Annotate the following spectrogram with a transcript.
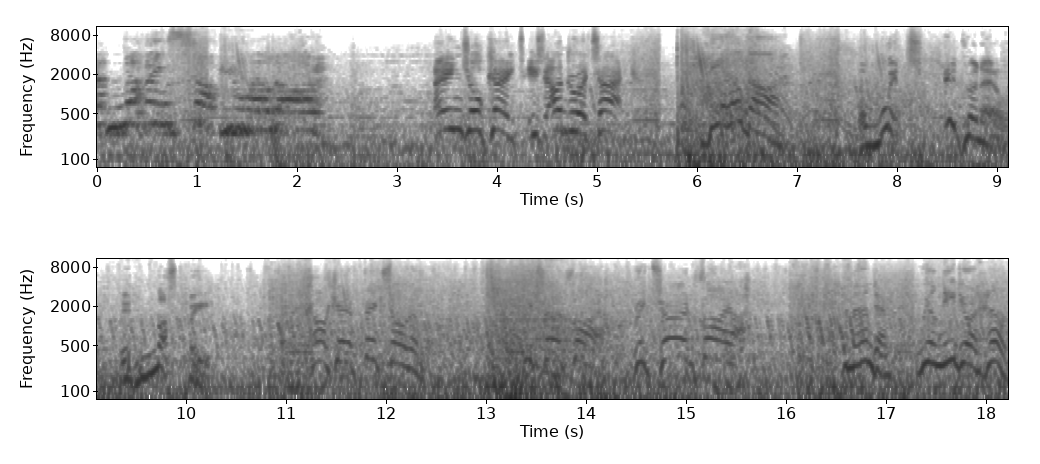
Let nothing stop you, Eldar! Angel Gate is under attack! The Eldar! A witch! Idranel! It must be! Can't get a fix on him! Return fire! Return fire! Commander, we'll need your help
